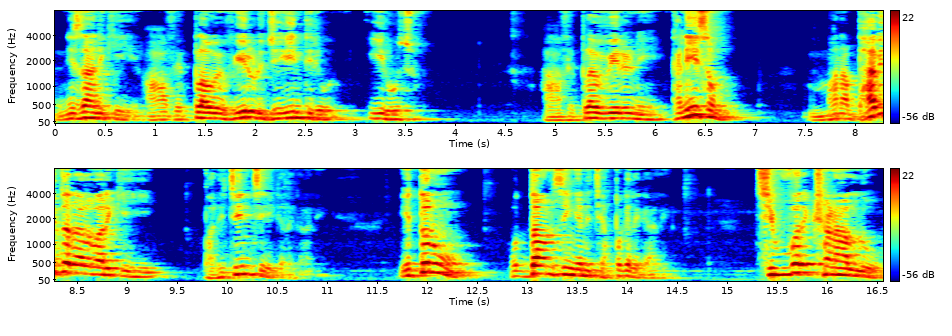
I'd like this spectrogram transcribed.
నిజానికి ఆ విప్లవ వీరుడు జయంతి ఈరోజు ఆ విప్లవ వీరుని కనీసం మన భావితరాల వారికి పరిచయం చేయగలగాలి. ఇతను ఉద్దాం సింగ్ అని చెప్పగలగాలి. చివరి క్షణాల్లో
